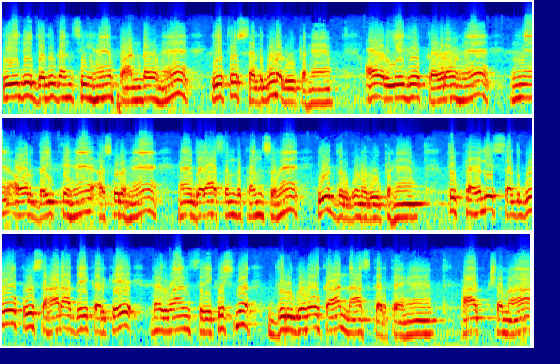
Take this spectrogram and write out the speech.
तो ये जो जदुवंशी हैं, पांडव हैं, ये तो सदगुण रूप हैं। और ये जो कौरव हैं और दैत्य हैं, असुर हैं, जरासंध कंस हैं, ये दुर्गुण रूप हैं। तो पहले सदगुणों को सहारा दे करके भगवान श्री कृष्ण दुर्गुणों का नाश करते हैं। आप क्षमा,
